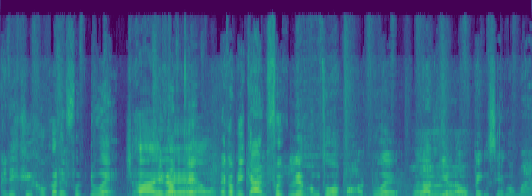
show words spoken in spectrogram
อันนี้คือเขาก็ได้ฝึกด้วยใช่นะครับแล้ว แล้วก็มีการฝึกเรื่องของตัวปอดด้วย เวลาที่เออเราเปล่งเสียงออกมา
